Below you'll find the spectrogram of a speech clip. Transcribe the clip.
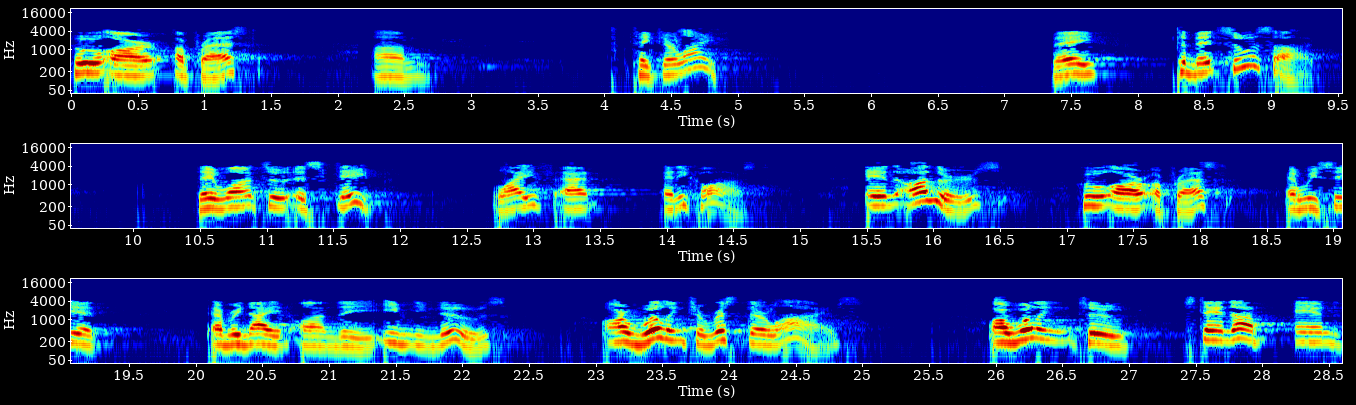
who are oppressed um, take their life. They commit suicide. They want to escape life at any cost. And others who are oppressed, and we see it every night on the evening news, are willing to risk their lives, are willing to stand up and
